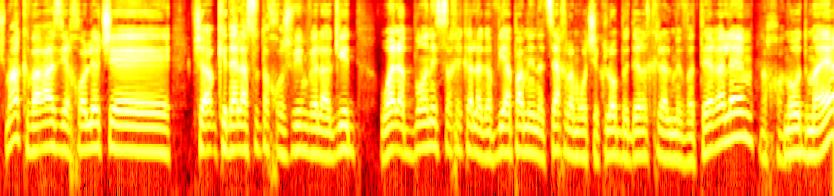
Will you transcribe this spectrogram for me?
תשמע, כבר אז יכול להיות שאפשר, כדאי לעשות את החושבים ולהגיד, וואלה, בוא נשחק על הגביע, הפעם ננצח, למרות שקלוב בדרך כלל מוותר עליהם, נכון. מאוד מהר,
